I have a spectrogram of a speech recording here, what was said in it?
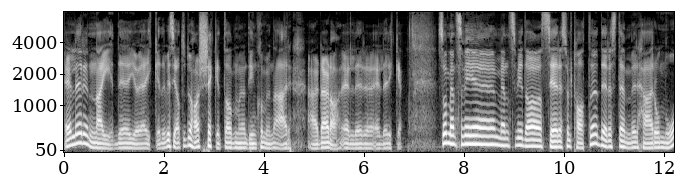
Eller nei, det gjør jeg ikke. Dvs. Si at du har sjekket om din kommune er, er der, da, eller, eller ikke. Så mens vi, mens vi, da ser resultatet, dere stemmer her og nå,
